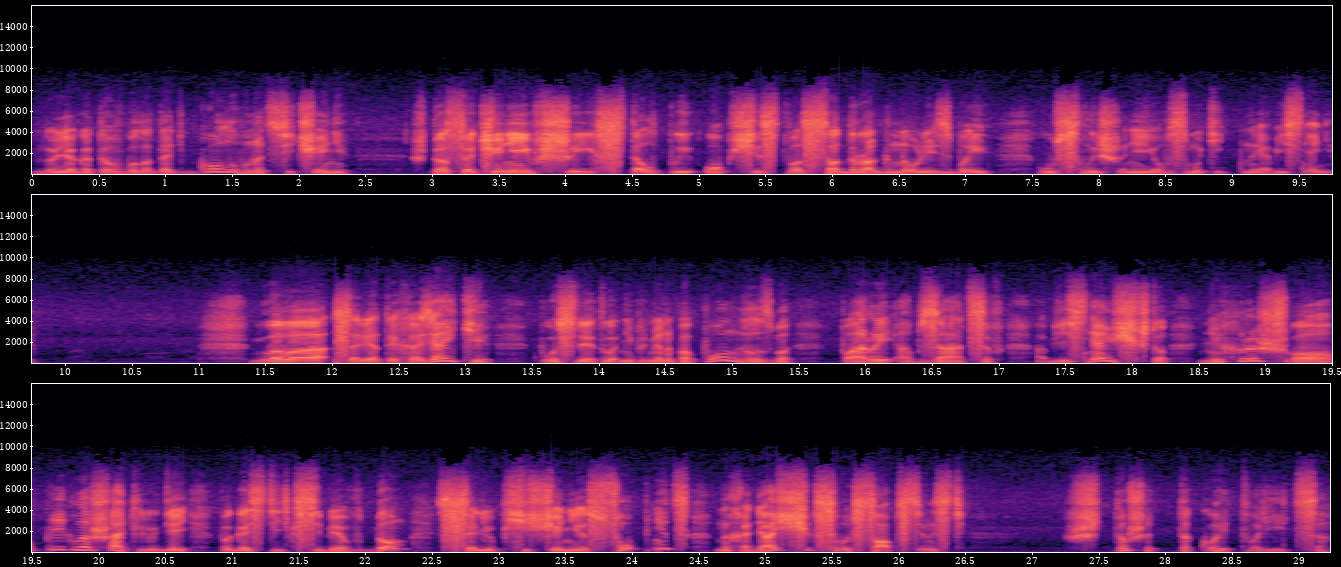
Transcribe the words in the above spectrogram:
Но я готов был отдать голову над сечением, что сочинившие их столпы общества содрогнулись бы, услышав ее взмутительные объяснения. Глава совета хозяйки после этого непременно пополнилась бы парой абзацев, объясняющих, что нехорошо приглашать людей погостить к себе в дом с целью похищения супниц, находящихся в их собственности. «Что ж это такое творится?»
